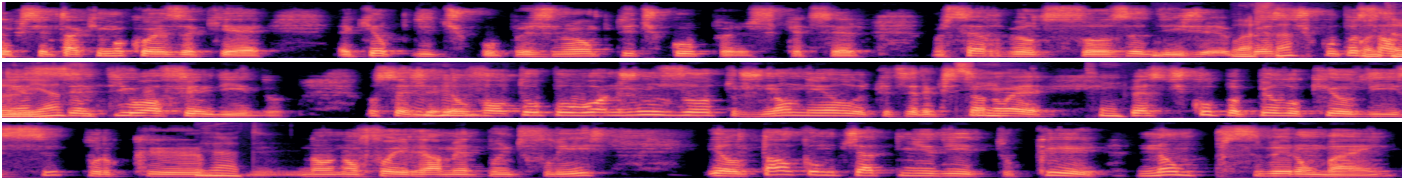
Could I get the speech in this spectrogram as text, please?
acrescentar aqui uma coisa, que é aquele pedido de desculpas não é um pedido de desculpas. Quer dizer, Marcelo Rebelo de Souza diz: peço desculpa se alguém se sentiu ofendido. Ou seja, uhum. ele voltou para o ónus nos outros, não nele. Quer dizer, a questão sim, não é sim. peço desculpa pelo que eu disse, porque não, não foi realmente muito feliz. Ele, tal como já tinha dito, que não perceberam bem,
